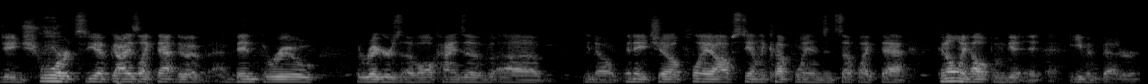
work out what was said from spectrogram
Jaden Schwartz, you have guys like that who have been through the rigors of all kinds of uh, you know NHL playoffs, Stanley Cup wins, and stuff like that. Can only help them get even better.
